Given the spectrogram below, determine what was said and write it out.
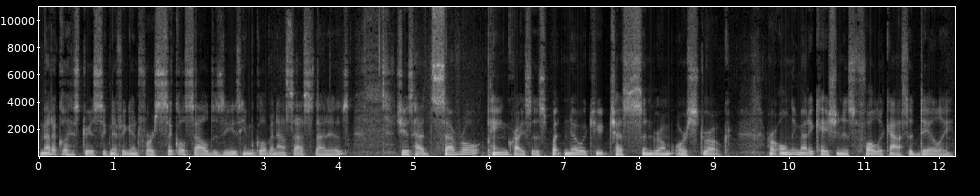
Medical history is significant for sickle cell disease, hemoglobin SS, that is. She has had several pain crises, but no acute chest syndrome or stroke. Her only medication is folic acid daily.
